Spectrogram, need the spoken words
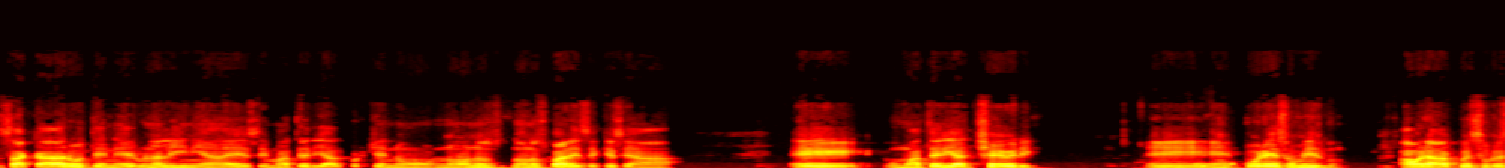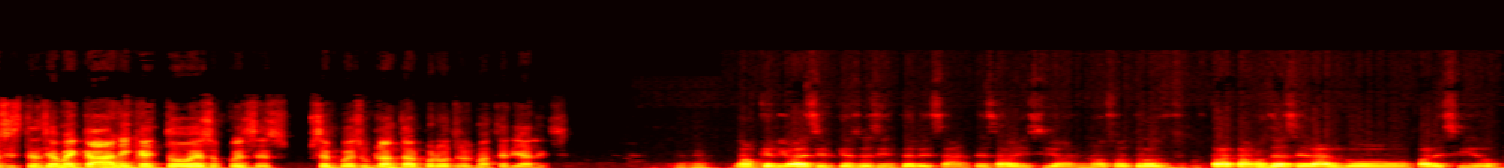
sacar o tener una línea de ese material porque no, no, nos, no nos parece que sea eh, un material chévere. Eh, eh, por eso mismo. Ahora, pues su resistencia mecánica y todo eso, pues es, se puede suplantar por otros materiales. No, que le iba a decir que eso es interesante, esa visión. Nosotros tratamos de hacer algo parecido,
